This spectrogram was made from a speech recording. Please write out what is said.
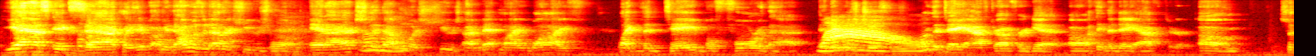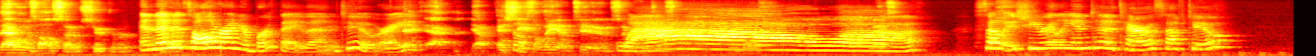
Yes, exactly. I mean, that was another huge one. And I actually, that Uh-huh. one was huge. I met my wife like the day before that. And it was just- Wow. or the day after, I forget. Uh, I think the day after. Um, so that one was also super. And then it's all around your birthday, then too, right? Exactly. Yep. And So- she's a Leo too. So we just- Wow. So is she really into tarot stuff too?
